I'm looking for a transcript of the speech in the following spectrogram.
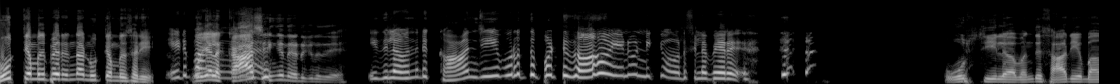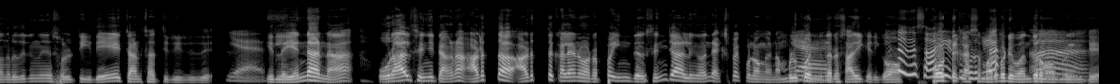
நூத்தி ஐம்பது பேர் இருந்தா நூத்தி ஐம்பது சாரி கொய்யால எடுப்பாங்கங்க. காசு எங்க இருந்து எடுக்கிறது இதுல வந்துட்டு காஞ்சிபுரத்து பட்டு தான் வேணும்னு நிக்கும் ஒரு சில பேரு. ஓசியில வந்து சாரியை வாங்குறதுன்னு சொல்லிட்டு இதே சான்ஸ் திரியுது எஸ். இதுல என்னன்னா ஒரு ஆள் செஞ்சுட்டாங்கன்னா அடுத்த அடுத்த கல்யாணம் வரப்ப இந்த செஞ்ச ஆளுங்க வந்து எக்ஸ்பெக்ட் பண்ணுவாங்க நம்மளுக்கும் இந்த எஸ். தடவை சாரி கிடைக்கும் என்னது சாரி போட்டு எடுத்து காசு குடுக்கல? மறுபடியும் வந்துரும் ஆ. அப்படின்ட்டு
